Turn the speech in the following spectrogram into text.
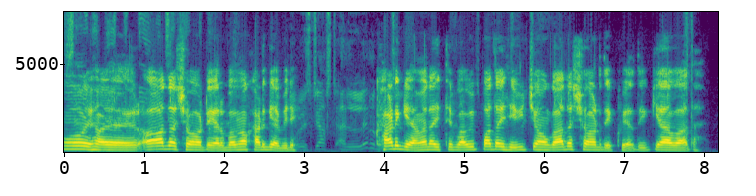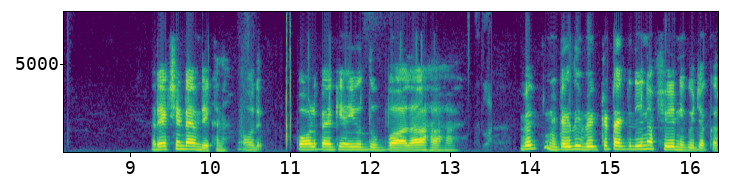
ਓਏ ਹਾਏ ਆਹ ਦਾ ਸ਼ਾਟ ਯਾਰ ਬਾ ਮੈਂ ਖੜ ਗਿਆ ਵੀਰੇ It was just a little bit ਖੜ ਗਿਆ ਮੈਂ ਤਾਂ ਇੱਥੇ ਬਾਬੀ ਪਤਾ ਹੀ ਸੀ ਵੀ ਚੌਂਕ ਆ ਦਾ ਸ਼ਾਟ ਦੇਖੋ ਯਾਰ ਤੁਸੀਂ ਕੀ ਬਾਤ ਹੈ ਰਿਐਕਸ਼ਨ ਟਾਈਮ ਦੇਖਣਾ ਉਹ ਦੇ ਬਾਲ ਪੈ ਕੇ ਆਈ ਉਦੋਂ ਬਾਅਦ ਆ ਹਾ ਹਾ ਵਿਕਟ ਨਹੀਂ ਟੈਕਦੀ ਵਿਕਟ ਟੈਕ ਲਈ ਨਾ ਫੇਰ ਨਹੀਂ ਕੋਈ ਚੱਕਰ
